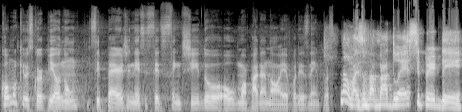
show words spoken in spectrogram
Como que o escorpião não se perde nesse sentido ou uma paranoia, por exemplo? Não, mas o babado é se perder.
